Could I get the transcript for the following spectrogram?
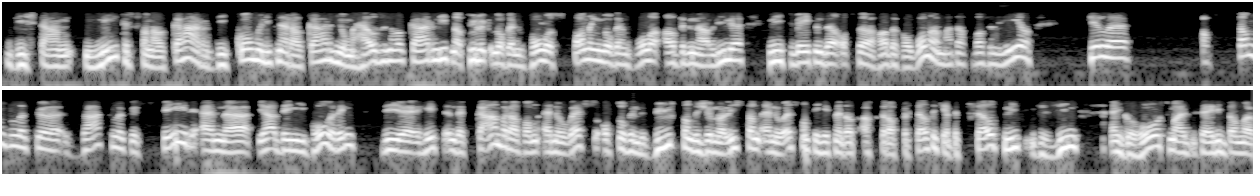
die staan meters van elkaar. Die komen niet naar elkaar, die omhelzen elkaar niet. Natuurlijk nog in volle spanning, nog in volle adrenaline. Niet wetende of ze hadden gewonnen. Maar dat was een heel kille, afstandelijke, zakelijke sfeer. En eh, ja, Demi Vollering, die eh, heeft in de camera van NOS, of toch in de buurt van de journalist van NOS, want die heeft mij dat achteraf verteld. Ik heb het zelf niet gezien en gehoord, maar zij riep dan uh,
